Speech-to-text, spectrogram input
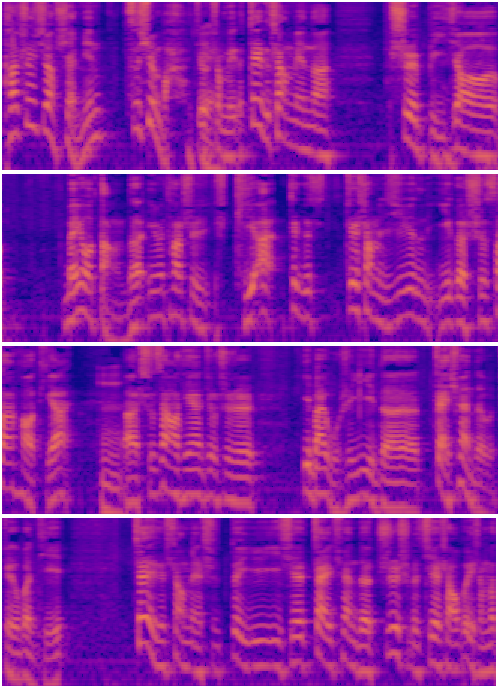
它是叫选民资讯吧，就这么一个。这个上面呢是比较没有党的，因为它是提案，这个这上面就是一个十三号提案，嗯，啊，十三号提案就是一百五十亿的债券的这个问题。这个上面是对于一些债券的知识的介绍，为什么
